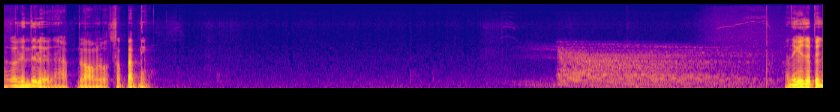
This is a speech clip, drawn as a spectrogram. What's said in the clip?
แล้วก็เล่นได้เลยนะครับ รอโหลดสักแป๊บหนึ่งอันนี้ก็จะเป็น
